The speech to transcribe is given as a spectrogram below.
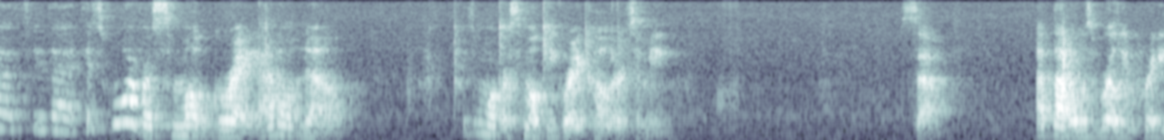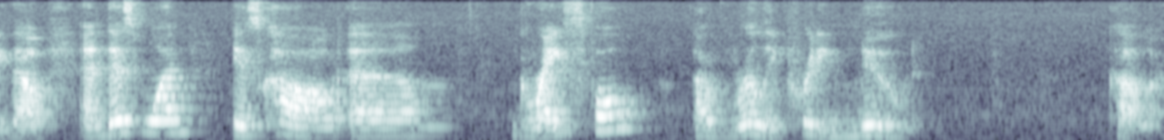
guys see that? It's more of a smoke gray. I don't know. It's more of a smoky gray color to me. So I thought it was really pretty though. And this one is called um, Graceful, a really pretty nude color.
